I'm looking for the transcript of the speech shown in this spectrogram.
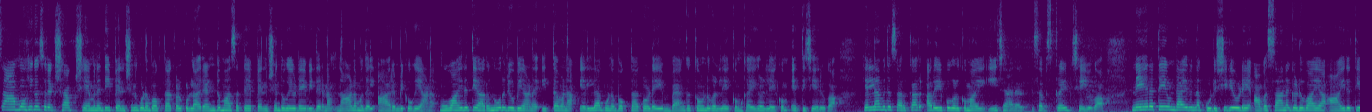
സാമൂഹിക സുരക്ഷാ ക്ഷേമനിധി പെൻഷൻ ഗുണഭോക്താക്കൾക്കുള്ള രണ്ടു മാസത്തെ പെൻഷൻ തുകയുടെ വിതരണം നാളെ മുതൽ ആരംഭിക്കുകയാണ്. മൂവായിരത്തി അറുന്നൂറ് രൂപയാണ് ഇത്തവണ എല്ലാ ഗുണഭോക്താക്കളുടെയും ബാങ്ക് അക്കൗണ്ടുകളിലേക്കും കൈകളിലേക്കും എത്തിച്ചേരുക. എല്ലാവിധ സർക്കാർ അറിയിപ്പുകൾക്കുമായി ഈ ചാനൽ സബ്സ്ക്രൈബ് ചെയ്യുക. നേരത്തെ ഉണ്ടായിരുന്ന കുടിശ്ശികയുടെ അവസാന ഗഡുവായ ആയിരത്തി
